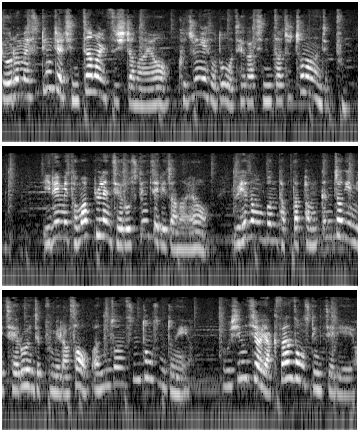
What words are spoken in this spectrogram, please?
여름에 수딩젤 진짜 많이 쓰시잖아요. 그중에서도 제가 진짜 추천하는 제품. 이름이 더마플랜 제로 수딩젤이잖아요. 유해 성분 답답함 끈적임이 제로인 제품이라서 완전 순둥순둥해요. 그리고 심지어 약산성 수딩젤이에요.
